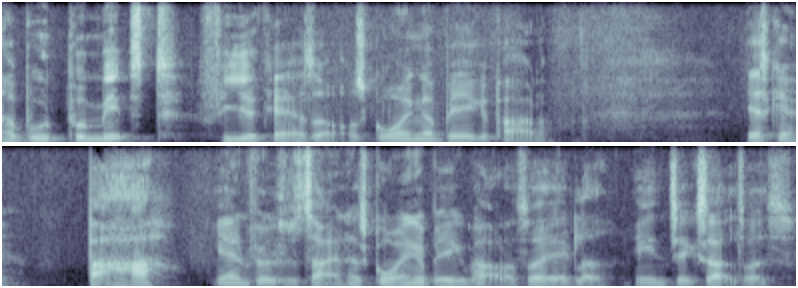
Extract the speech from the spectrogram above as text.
har budt på mindst fire kasser og scoringer af begge parter. Jeg skal bare, i anførselstegn, have scoringer af begge parter, så er jeg glad. 1,56.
